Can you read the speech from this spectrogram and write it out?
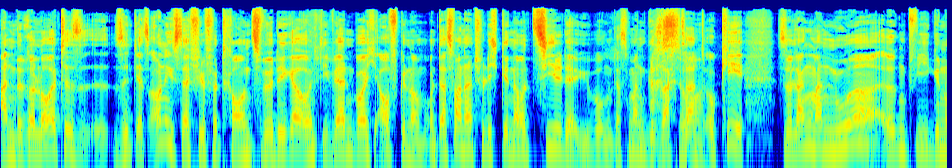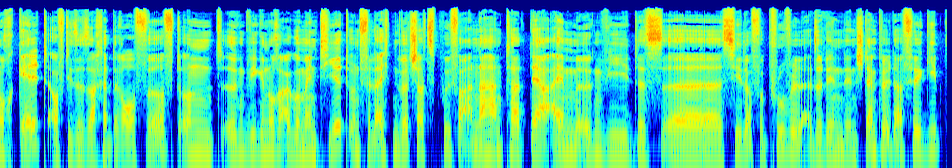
andere Leute sind jetzt auch nicht sehr viel vertrauenswürdiger und die werden bei euch aufgenommen. Und das war natürlich genau Ziel der Übung, dass man gesagt so. hat, okay, solange man nur irgendwie genug Geld auf diese Sache drauf wirft und irgendwie genug argumentiert und vielleicht einen Wirtschaftsprüfer an der Hand hat, der einem irgendwie das äh, Seal of Approval, also den, den Stempel dafür gibt,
